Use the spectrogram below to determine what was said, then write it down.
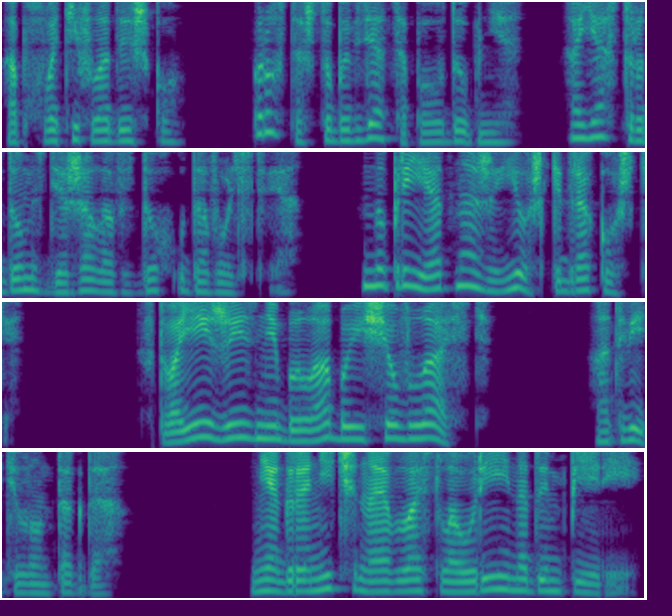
обхватив лодыжку, просто чтобы взяться поудобнее, а я с трудом сдержала вздох удовольствия. Ну приятно же, ёшки-дракошки. «В твоей жизни была бы еще власть», — ответил он тогда. «Неограниченная власть Лаурии над Империей,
